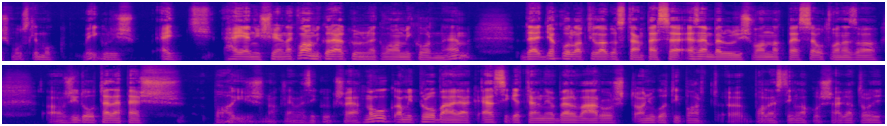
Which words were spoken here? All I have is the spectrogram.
és muszlimok végül is egy helyen is élnek, valamikor elkülönülnek, valamikor nem, de gyakorlatilag aztán persze ezen belül is vannak, persze ott van ez a, a zsidó telepes Pajzsnak nevezik ők saját maguk, amit próbálják elszigetelni a belvárost a nyugati part palesztin lakosságától, hogy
